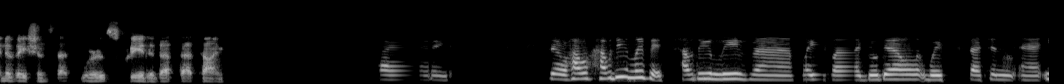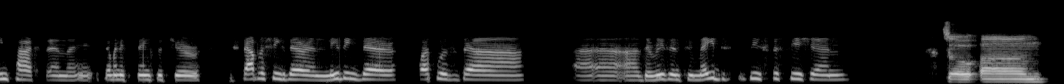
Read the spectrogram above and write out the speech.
innovations that was created at that time. Exciting. So how how do you live it? How do you live a place like Google with such an uh, impact and uh, so many things that you're establishing there and living there? What was the uh, the reason to make this decision? So um,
